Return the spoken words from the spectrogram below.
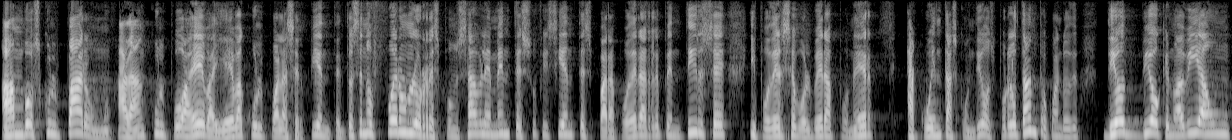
ambos culparon. Adán culpó a Eva y Eva culpó a la serpiente. Entonces no fueron los responsablemente suficientes para poder arrepentirse y poderse volver a poner a cuentas con Dios. Por lo tanto, cuando Dios vio que no había un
